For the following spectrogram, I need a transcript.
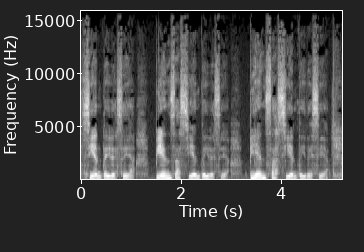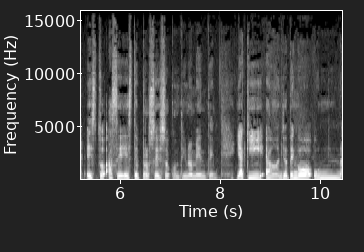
siente y desea. Piensa, siente y desea piensa, siente y desea. Esto hace este proceso continuamente. Y aquí ah, yo tengo un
